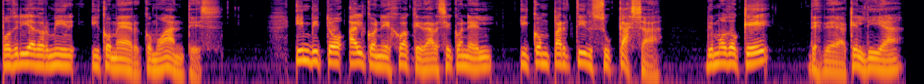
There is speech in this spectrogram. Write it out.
podría dormir y comer como antes. Invitó al conejo a quedarse con él y compartir su casa, de modo que, desde aquel día,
